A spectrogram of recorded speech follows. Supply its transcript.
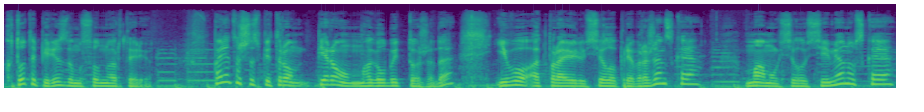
кто-то перерезал ему сонную артерию. Понятно, что с Петром Первым могло быть тоже, да? Его отправили в село Преображенское, маму в село Семеновское,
